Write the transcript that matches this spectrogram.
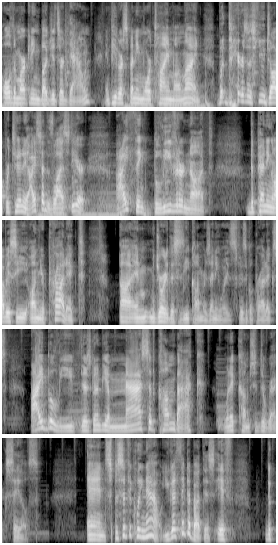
All the marketing budgets are down and people are spending more time online. But there's this huge opportunity. I said this last year. I think, believe it or not, depending obviously on your product, uh, and majority of this is e-commerce anyways, physical products, I believe there's going to be a massive comeback when it comes to direct sales. And specifically now, you got to think about this. If the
